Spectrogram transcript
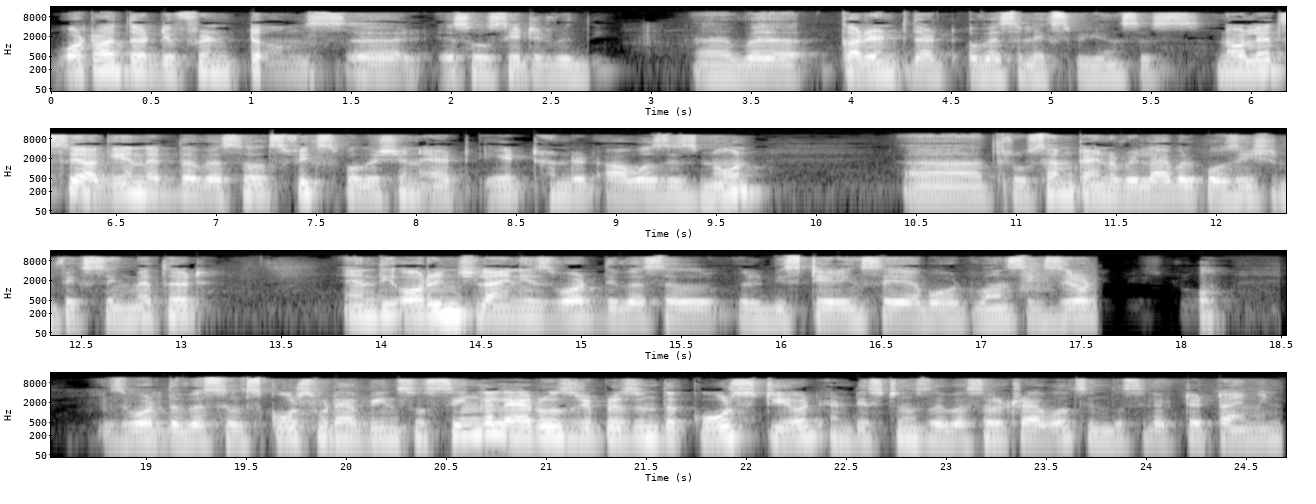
what are the different terms uh, associated with the uh, current that a vessel experiences. Now let's say again that the vessel's fixed position at 800 hours is known uh, through some kind of reliable position fixing method and the orange line is what the vessel will be steering say about 160 is what the vessel's course would have been. So single arrows represent the course steered and distance the vessel travels in the selected time interval.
